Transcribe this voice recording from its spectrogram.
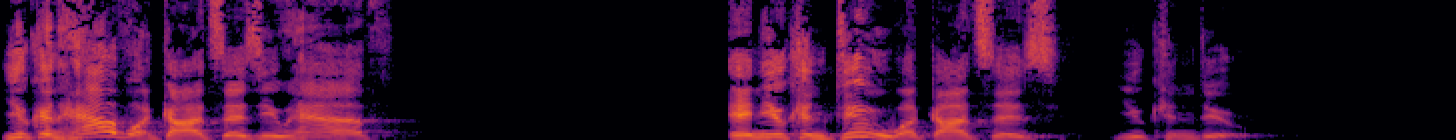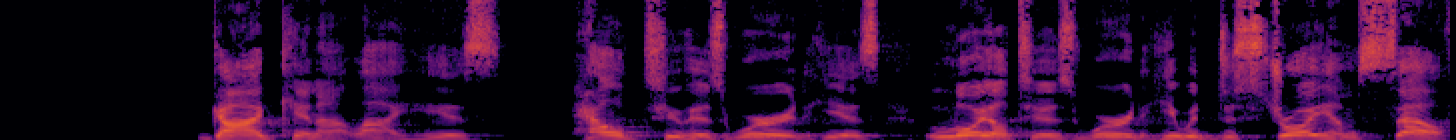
You can have what God says you have, and you can do what God says you can do. God cannot lie. He is held to his word, he is loyal to his word. He would destroy himself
